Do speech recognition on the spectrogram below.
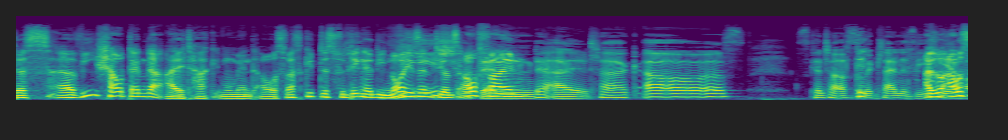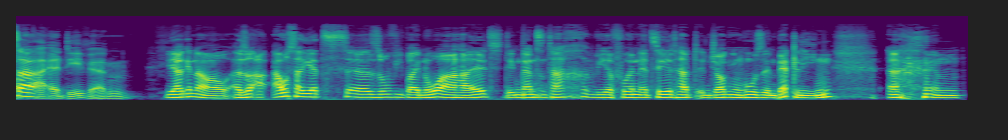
das, äh, wie schaut denn der Alltag im Moment aus? Was gibt es für Dinge, die neu wie sind, die uns schaut auffallen? Denn der Alltag aus. Das könnte auch so eine kleine Serie also außer, auf ARD werden. Ja, genau. Also außer jetzt äh, so wie bei Noah halt den ganzen Tag, wie er vorhin erzählt hat, in Jogginghose im Bett liegen. Ähm,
